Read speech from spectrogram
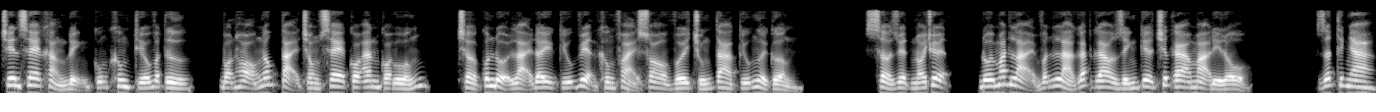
trên xe khẳng định cũng không thiếu vật tư, bọn họ ngốc tại trong xe có ăn có uống, chờ quân đội lại đây cứu viện không phải so với chúng ta cứu người cường. Sở duyệt nói chuyện, đôi mắt lại vẫn là gắt gao dính kia chiếc ga mạ đi lộ. Rất thích nha.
